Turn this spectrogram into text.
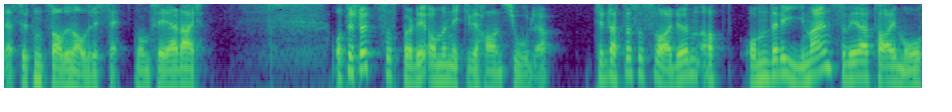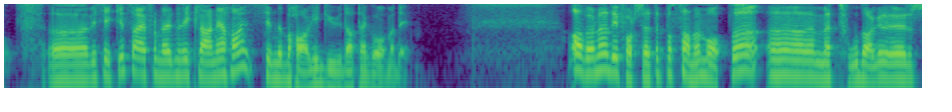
Dessuten så hadde hun aldri sett noen feer der. Og til slutt så spør de om hun ikke vil ha en kjole. Til dette så svarer hun at om dere gir meg en, så vil jeg ta imot. Uh, hvis ikke, så er jeg fornøyd med de klærne jeg har, siden det behager Gud at jeg går med de. Avhørene de fortsetter på samme måte, uh, med to dagers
